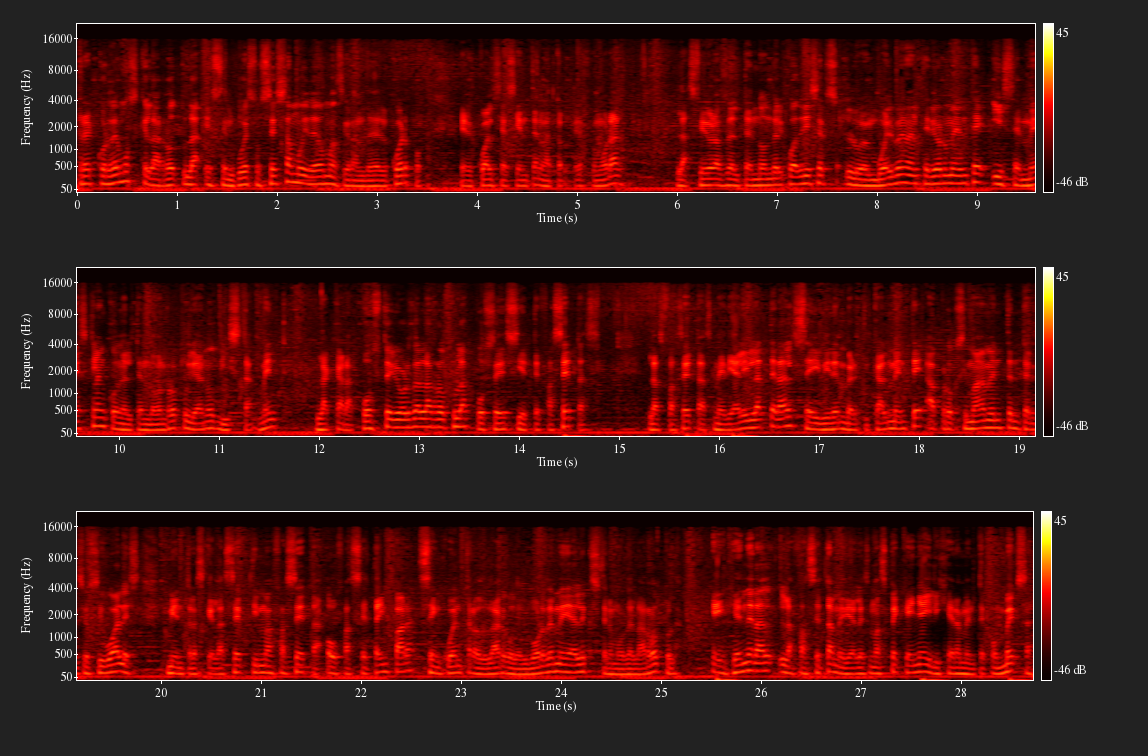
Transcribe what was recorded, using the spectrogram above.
Recordemos que la rótula es el hueso sesamoideo más grande del cuerpo, el cual se asienta en la tróquea femoral. Las fibras del tendón del cuádriceps lo envuelven anteriormente y se mezclan con el tendón rotuliano distalmente. La cara posterior de la rótula posee siete facetas. Las facetas medial y lateral se dividen verticalmente aproximadamente en tercios iguales, mientras que la séptima faceta o faceta impar se encuentra a lo largo del borde medial extremo de la rótula. En general, la faceta medial es más pequeña y ligeramente convexa,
